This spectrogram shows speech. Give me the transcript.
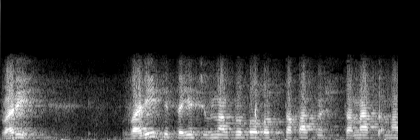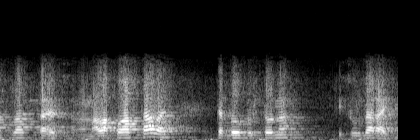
Варить. Варить это, если у нас была бы тут опасность, что там масло, масло остается, но молоко осталось, это был бы что у нас? Исур Дараки.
